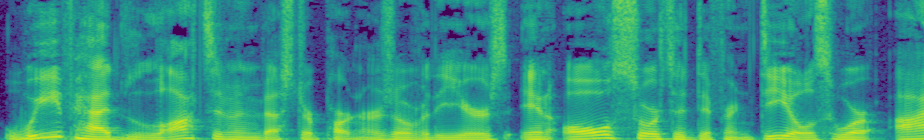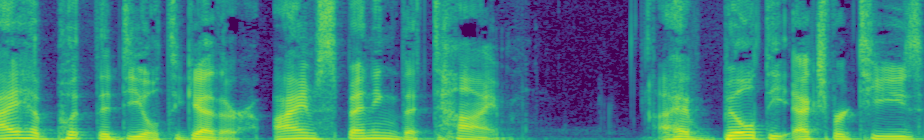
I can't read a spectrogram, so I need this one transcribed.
we've had lots of investor partners over the years in all sorts of different deals where I have put the deal together. I am spending the time. I have built the expertise,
